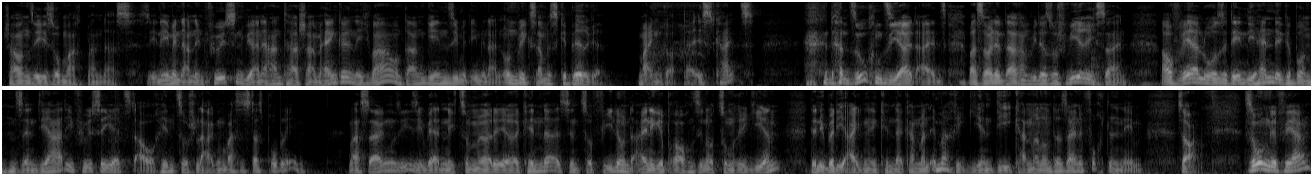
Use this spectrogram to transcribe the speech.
Schauen Sie, so macht man das. Sie nehmen ihn an den Füßen wie eine Handtasche am Henkel, nicht wahr? Und dann gehen Sie mit ihm in ein unwegsames Gebirge. Mein Gott, da ist keins. Dann suchen Sie halt eins. Was soll denn daran wieder so schwierig sein? Auf Wehrlose, denen die Hände gebunden sind, ja, die Füße jetzt auch hinzuschlagen. Was ist das Problem? Was sagen Sie? Sie werden nicht zum Mörder Ihrer Kinder, es sind so viele und einige brauchen Sie noch zum Regieren, denn über die eigenen Kinder kann man immer regieren, die kann man unter seine Fuchtel nehmen. So, so ungefähr.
